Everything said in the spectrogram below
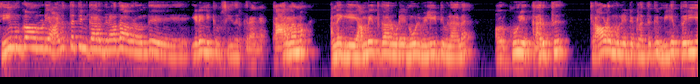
திமுகவினுடைய அழுத்தத்தின் காரணத்தினாலதான் அவரை வந்து இடைநீக்கம் செய்திருக்கிறாங்க. காரணம் அன்னைக்கு அம்பேத்கருடைய நூல் வெளியீட்டு விழால அவர் கூறிய கருத்து திராவிட முன்னேற்ற கழகத்துக்கு மிகப்பெரிய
